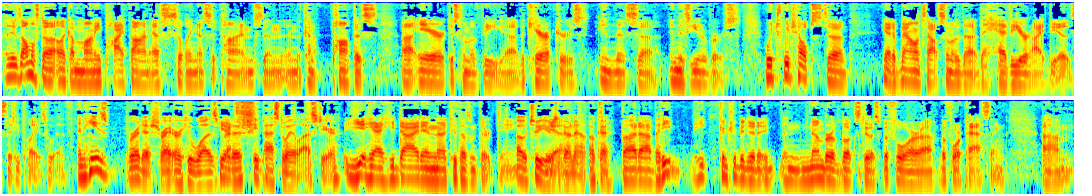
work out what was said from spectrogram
there's almost a, like a Monty Python esque silliness at times, and, and the kind of pompous uh, air to some of the uh, the characters in this uh, in this universe, which which helps to yeah to balance out some of the the heavier ideas that he plays with. And he's British, right? Or he was Yes. British. He passed away last year. Yeah, yeah he died in uh, 2013. Oh, two years Yeah. ago now. Okay. but uh, but he he contributed a, a number of books to us before uh, before passing. Um,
